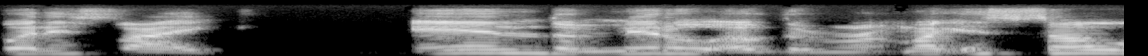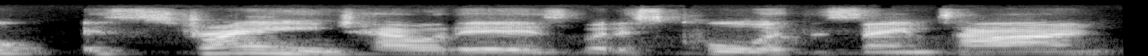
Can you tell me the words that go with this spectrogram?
but it's like in the middle of the room. Like it's so it's strange how it is, but it's cool at the same time.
